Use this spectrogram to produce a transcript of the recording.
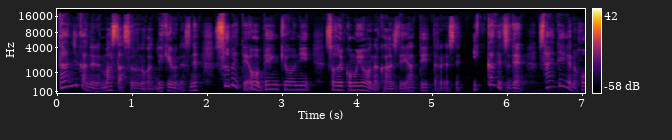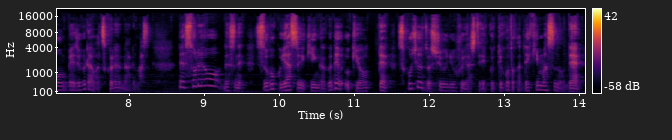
短時間でね、マスターするのができるんですね。すべてを勉強に注い込むような感じでやっていったらですね、1ヶ月で最低限のホームページぐらいは作れるようになります。で、それをですね、すごく安い金額で請け負って、少しずつ収入を増やしていくっていうことができますので、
